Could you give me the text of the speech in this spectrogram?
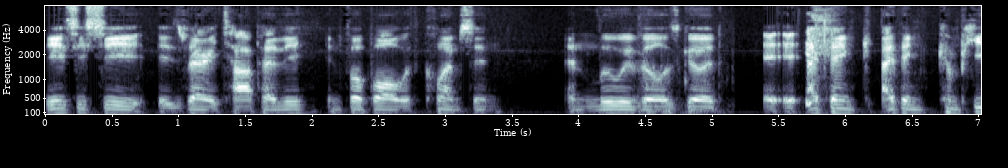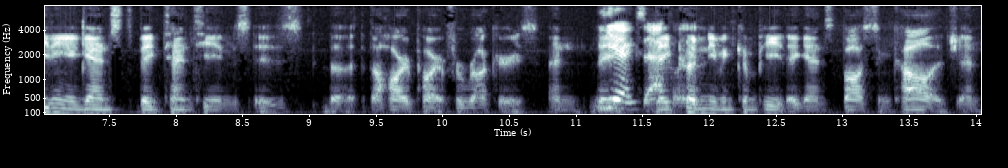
the ACC is very top heavy in football with Clemson and Louisville is good. It, it, I think I think competing against Big Ten teams is the the hard part for Rutgers, and they Yeah, exactly. they couldn't even compete against Boston College and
